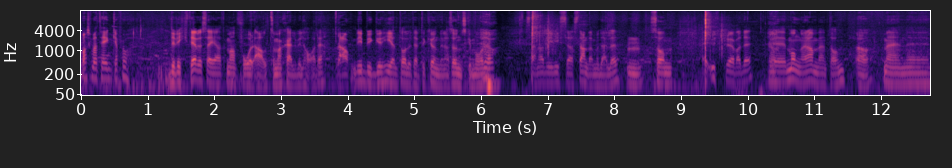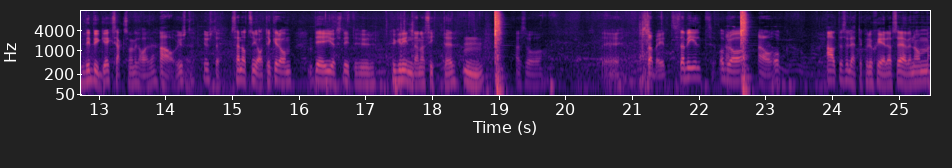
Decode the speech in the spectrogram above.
Vad ska man tänka på? Det viktiga är väl att säga att man får allt som man själv vill ha det. Ja. Vi bygger helt och hållet efter kundernas önskemål. Ja. Sen har vi vissa standardmodeller Mm. som är utprövade. Eh, många har använt dem. Ja, Men eh, vi bygger exakt som man vill ha det. ja just det. Just det. Sen något som jag tycker om, det är just lite hur, hur grindarna sitter. Mm. Alltså stabilt. stabilt och bra. Ja. Och allt är så lätt att korrigera. Så även om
